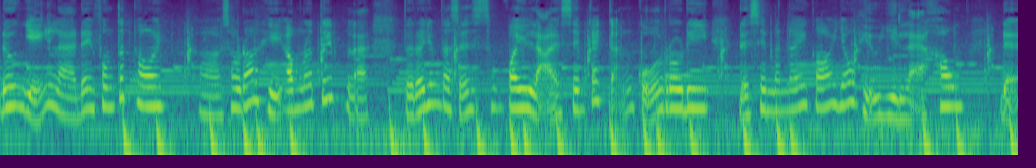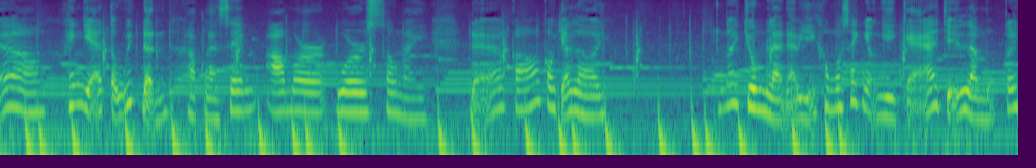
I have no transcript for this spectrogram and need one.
đơn giản là đang phân tích thôi. À, sau đó thì ông nói tiếp là từ đó chúng ta sẽ quay lại xem các cảnh của Rodi để xem anh ấy có dấu hiệu gì lạ không để uh, khán giả tự quyết định hoặc là xem Armor Wars sau này để có câu trả lời. Nói chung là đạo diễn không có xác nhận gì cả chỉ là một cái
